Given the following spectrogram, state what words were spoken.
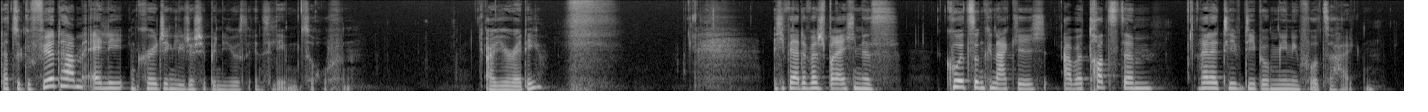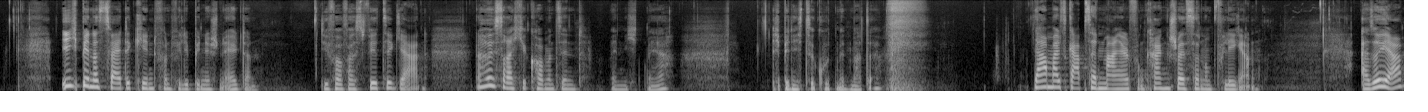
dazu geführt haben, Ellie Encouraging Leadership in Youth ins Leben zu rufen. Are you ready? Ich werde versprechen, es kurz und knackig, aber trotzdem relativ deep und meaningful zu halten. Ich bin das zweite Kind von philippinischen Eltern, die vor fast 40 Jahren nach Österreich gekommen sind, wenn nicht mehr, ich bin nicht so gut mit Mathe. Damals gab es einen Mangel von Krankenschwestern und Pflegern. Also ja,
